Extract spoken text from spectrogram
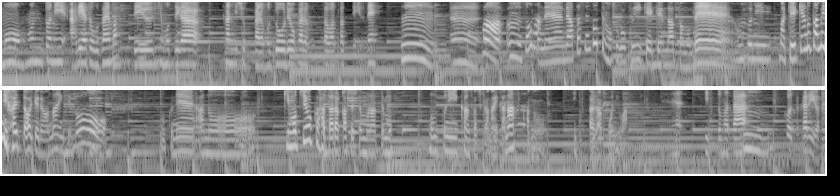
もう本当にありがとうございますっていう気持ちが管理職からも同僚からも伝わったっていうね。うんうん。まあうんそうだねで私にとってもすごくいい経験だったので本当にまあ経験のために入ったわけではないけどすごくねあのー気持ちよく働かせてもらっても本当に感謝しかないかなあの行った学校には。ね、きっとまたうん、声かかるよ。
